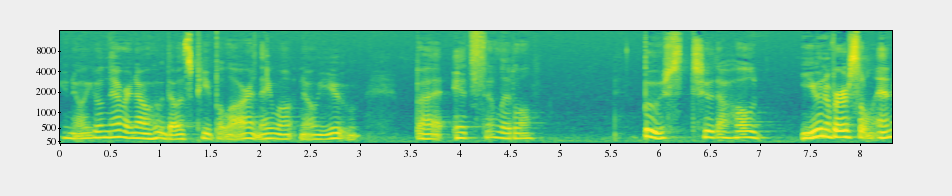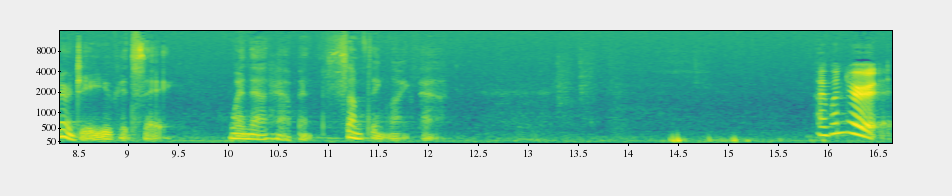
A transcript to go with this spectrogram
You know, you'll never know who those people are and they won't know you. But it's a little boost to the whole universal energy, you could say, when that happens. Something like that. I wonder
